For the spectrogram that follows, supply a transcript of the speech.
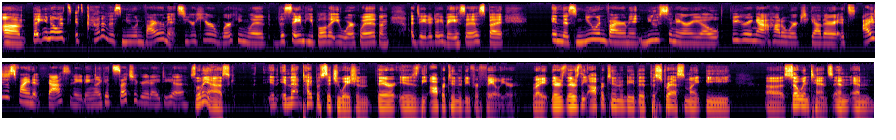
Um, but you know, it's it's kind of this new environment. So you're here working with the same people that you work with on a day to day basis, but in this new environment, new scenario, figuring out how to work together. It's I just find it fascinating. Like it's such a great idea. So let me ask in, in that type of situation, there is the opportunity for failure, right? There's there's the opportunity that the stress might be uh, so intense, and and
